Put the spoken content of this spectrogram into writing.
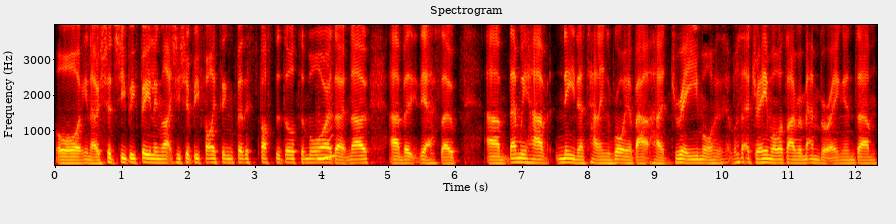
Or, you know, should she be feeling like she should be fighting for this foster daughter more? I don't know. Uh, but yeah, so. Um, then we have Nina telling Roy about her dream, or was it a dream, or was I remembering? And um,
